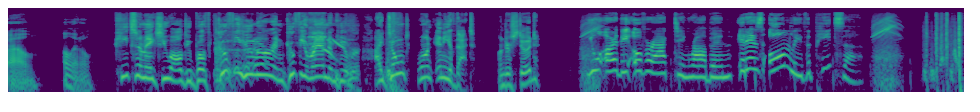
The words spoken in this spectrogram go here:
Well, a little. Pizza makes you all do both goofy humor and goofy random humor. I don't want any of that. Understood? You are the overacting, Robin. It is only the pizza.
